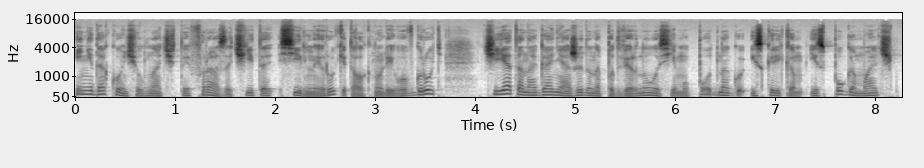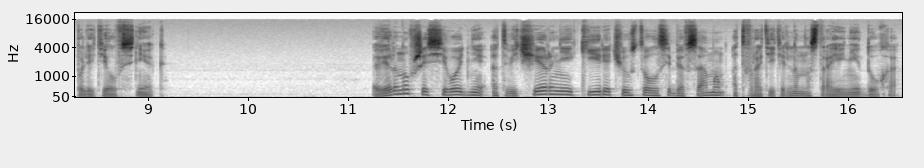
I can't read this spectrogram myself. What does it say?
и не докончил начатой фразы. Чьи-то сильные руки толкнули его в грудь, чья-то нога неожиданно подвернулась ему под ногу, и с криком испуга мальчик полетел в снег. Вернувшись сегодня от вечерней, Киря чувствовал себя в самом отвратительном настроении духа.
